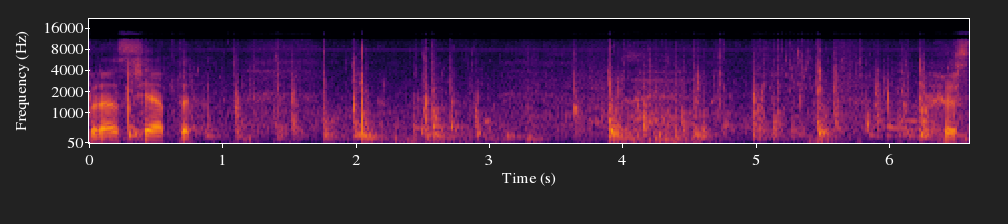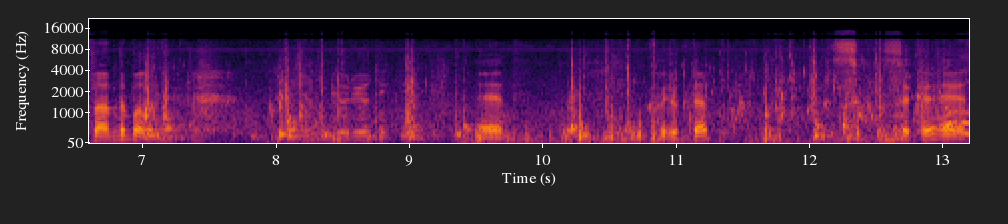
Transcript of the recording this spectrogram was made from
biraz şey yaptı. Hırslandı balık. Görüyor tekniği. Evet. Kuyruktan sık sıkı evet.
